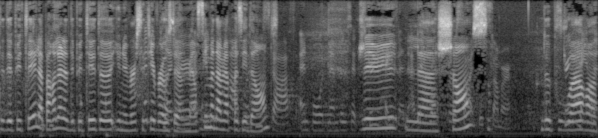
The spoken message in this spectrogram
des députés. La parole à la députée de University Rosedale. Merci, Madame la Présidente. J'ai eu la chance de pouvoir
